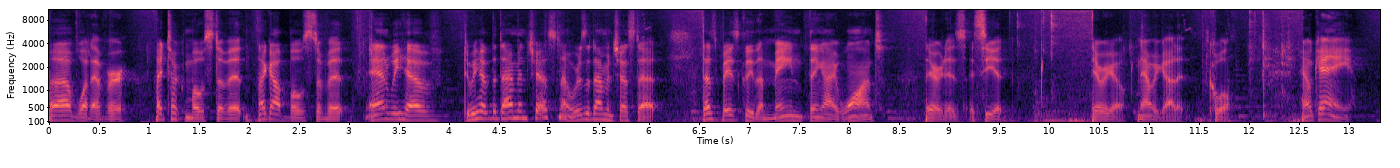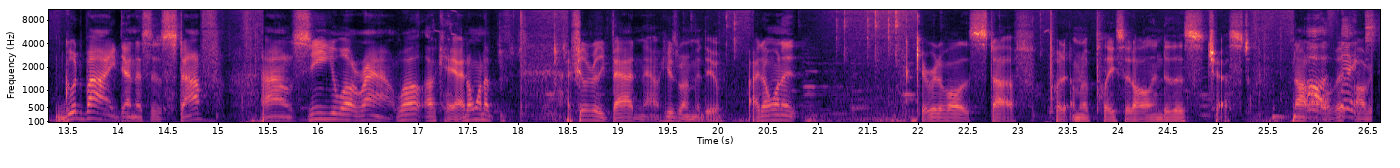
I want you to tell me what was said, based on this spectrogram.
Uh, whatever. I took most of it. I got most of it. And we have. Do we have the diamond chest? No. Where's the diamond chest at? That's basically the main thing I want. There it is. I see it. There we go. Now we got it. Cool. Okay. Goodbye, Denis's stuff. I'll see you around. Well, okay. I don't want to. I feel really bad now. Here's what I'm gonna do. I don't want to get rid of all this stuff. Put. I'm gonna place it all into this chest. Not oh, all Oh, of it. thanks. obviously.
